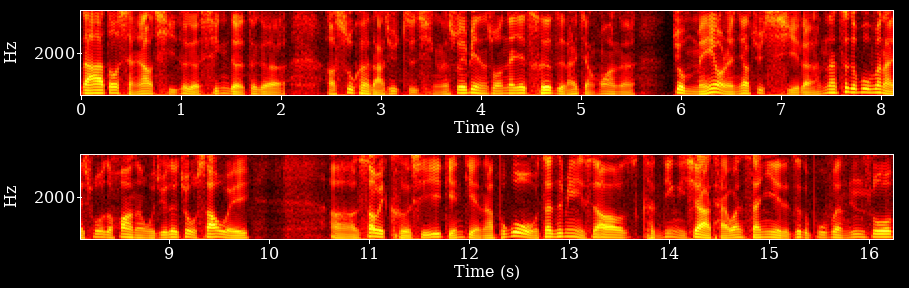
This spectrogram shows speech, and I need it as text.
大家都想要骑这个新的这个呃速克达去执勤了，所以变成说那些车子来讲话呢，就没有人要去骑了。那这个部分来说的话呢，我觉得就稍微呃稍微可惜一点点啊。不过我在这边也是要肯定一下台湾三叶的这个部分，就是说。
